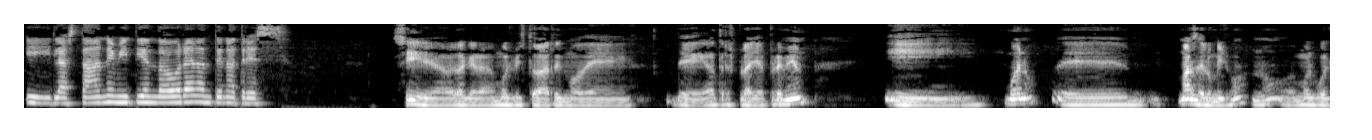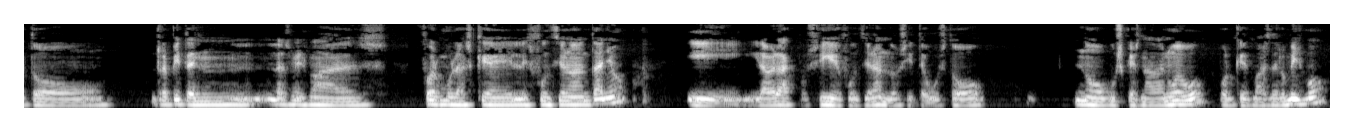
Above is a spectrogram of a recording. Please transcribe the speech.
y la están emitiendo ahora en Antena 3. Sí, la verdad que la hemos visto a ritmo de, de A3 Player Premium y bueno, eh, más de lo mismo, ¿no? Hemos vuelto, repiten las mismas fórmulas que les funcionan antaño y, la verdad, pues sigue funcionando. Si te gustó, no busques nada nuevo porque es más de lo mismo.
